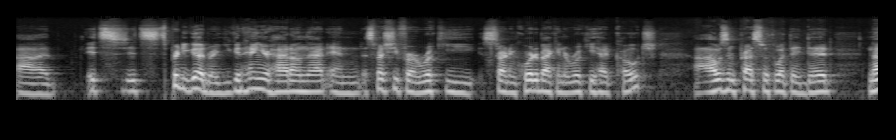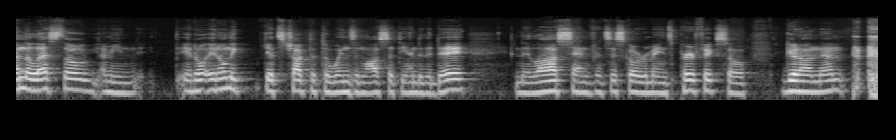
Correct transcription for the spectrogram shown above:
uh, it's, it's pretty good, right? You can hang your hat on that, and especially for a rookie starting quarterback and a rookie head coach, I was impressed with what they did. Nonetheless, though, I mean, it, it only gets chalked up to wins and losses at the end of the day. And they lost. San Francisco remains perfect, so good on them.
